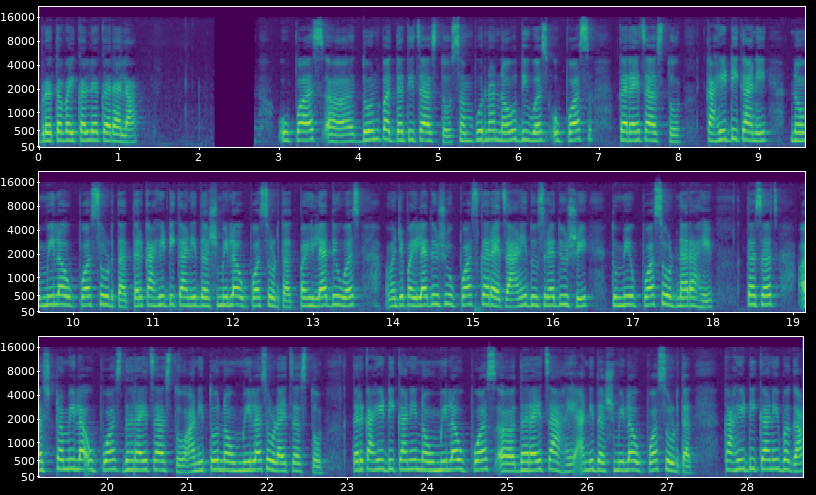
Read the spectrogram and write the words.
व्रतवैकल्य करायला. उपवास दोन पद्धतीचा असतो. संपूर्ण नऊ दिवस उपवास करायचा असतो. काही ठिकाणी नवमीला उपवास सोडतात तर काही ठिकाणी दशमीला उपवास सोडतात. पहिल्या दिवस म्हणजे पहिल्या दिवशी उपवास करायचा आणि दुसऱ्या दिवशी तुम्ही उपवास सोडणार आहे. तसंच अष्टमीला उपवास धरायचा असतो आणि तो नवमीला सोडायचा असतो. तर काही ठिकाणी नवमीला उपवास धरायचा आहे आणि दशमीला उपवास सोडतात. काही ठिकाणी बघा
